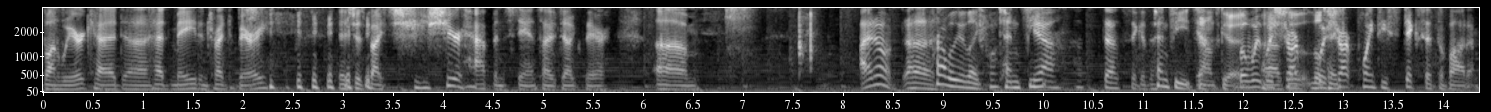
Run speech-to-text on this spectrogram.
Von Weirk had uh, had made and tried to bury. it's just by sh- sheer happenstance I dug there. Um, I don't. Uh, Probably like 10 feet. yeah, that's thinking 10 feet sounds good. But with, with Uh, so sharp they'll with take- sharp pointy sticks at the bottom.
